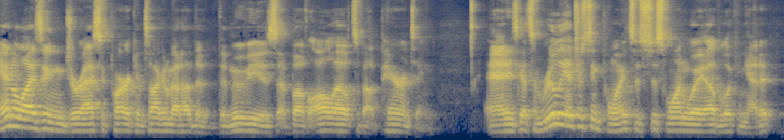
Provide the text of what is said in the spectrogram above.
analyzing Jurassic Park and talking about how the, the movie is above all else about parenting. And he's got some really interesting points. It's just one way of looking at it.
